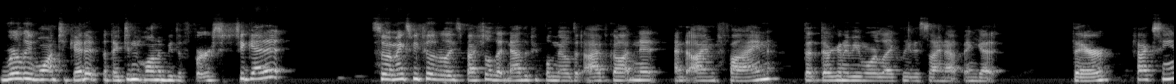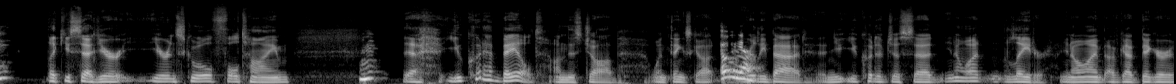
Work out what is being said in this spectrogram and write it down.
really want to get it, but they didn't want to be the first to get it. So it makes me feel really special that now that people know that I've gotten it and I'm fine, that they're going to be more likely to sign up and get their vaccine. Like you said, you're you're in school full time. Yeah, you could have bailed on this job when things got Oh, yeah. really bad, and you, you could have just said, you know what, later. You know, I've, I've got bigger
